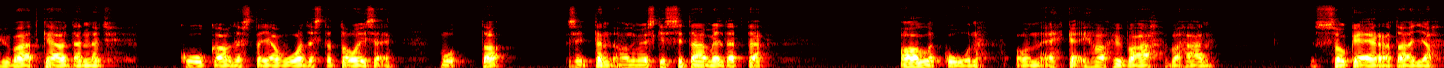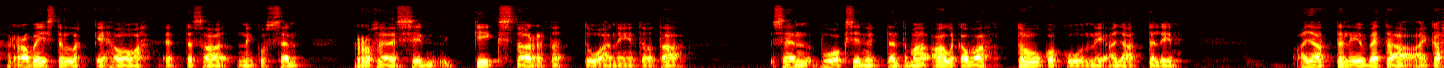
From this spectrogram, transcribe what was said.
hyvät käytännöt kuukaudesta ja vuodesta toiseen. Mutta sitten on myöskin sitä mieltä, että alkuun on ehkä ihan hyvä vähän sokerata ja ravistella kehoa, että saa niin sen prosessin kickstartattua, niin tota, sen vuoksi nyt tämä alkava toukokuun, niin ajattelin, ajattelin vetää aika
